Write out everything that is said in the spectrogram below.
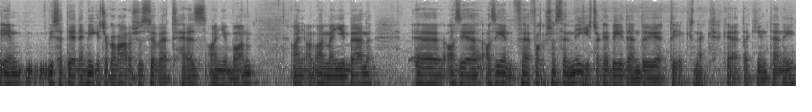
Én visszatérnék mégiscsak a Városi Szövethez annyiban, amennyiben azért az én felfogásom szerint mégiscsak egy védendő értéknek kell tekinteni.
